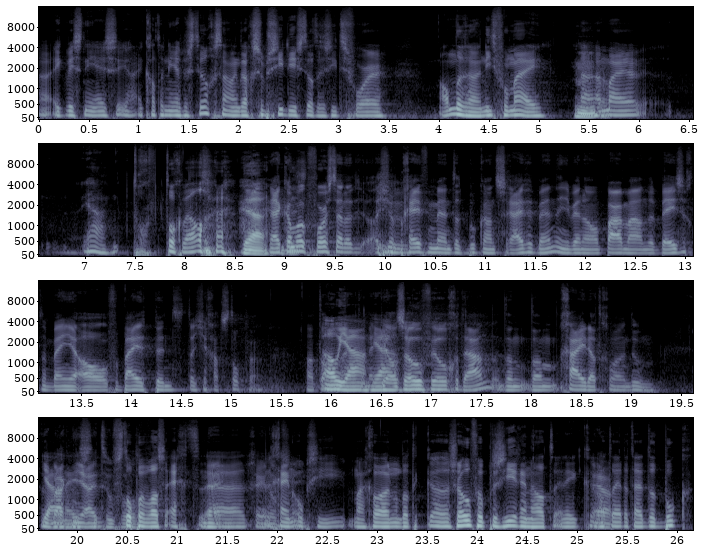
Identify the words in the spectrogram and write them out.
Uh, ik wist niet eens, ja, ik had er niet eens bij stilgestaan. Ik dacht, subsidies, dat is iets voor anderen, niet voor mij. Mhm. Uh, maar ja, toch, toch wel. ja. Ja, ik kan me dus- ook voorstellen dat als je op een gegeven moment dat boek aan het schrijven bent en je bent al een paar maanden bezig, dan ben je al voorbij het punt dat je gaat stoppen. Want dan, Oh ja, dan heb ja. je al zoveel gedaan, dan, dan ga je dat gewoon doen. Het ja, maakt nee, niet uit hoeveel. Stoppen was echt Nee, uh, geen geen, optie. Maar gewoon omdat ik uh, zoveel plezier in had. En ik Ja. had de hele tijd dat boek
